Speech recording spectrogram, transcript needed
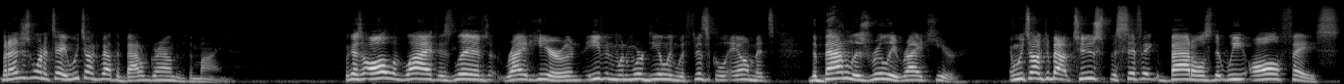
But I just want to tell you, we talked about the battleground of the mind. Because all of life is lived right here. And even when we're dealing with physical ailments, the battle is really right here. And we talked about two specific battles that we all face.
